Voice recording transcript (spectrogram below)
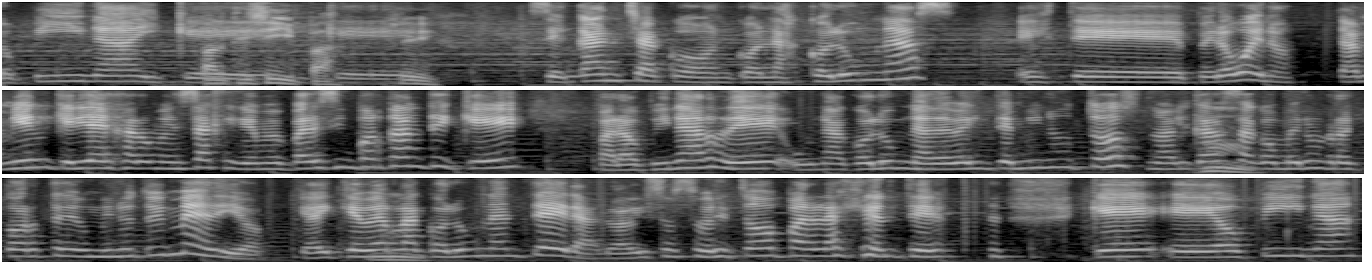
opina y que participa, que se engancha con, con, las columnas. Este, pero bueno, también quería dejar un mensaje que me parece importante que para opinar de una columna de 20 minutos no alcanza mm. a comer un recorte de un minuto y medio, que hay que ver la mm. columna entera. Lo aviso sobre todo para la gente que eh, opina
